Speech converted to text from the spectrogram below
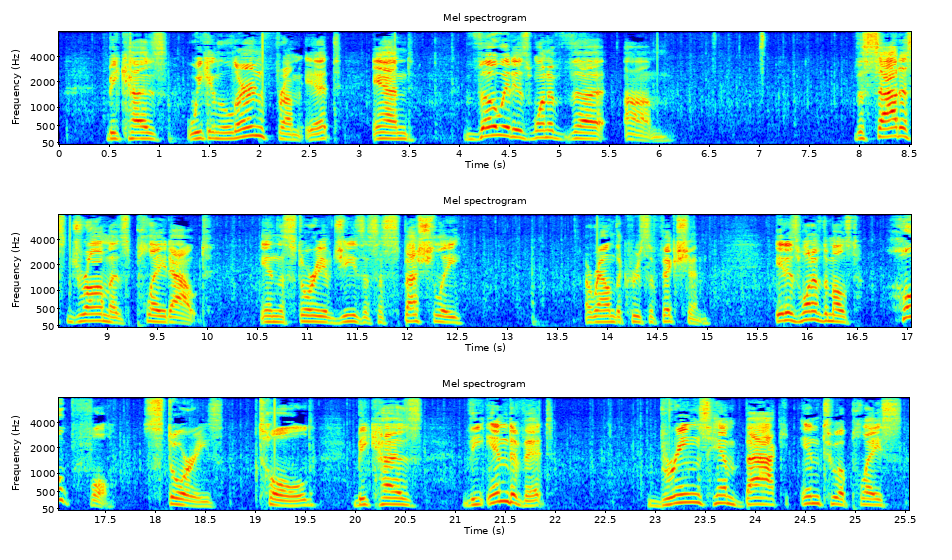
because we can learn from it. And though it is one of the um, the saddest dramas played out in the story of Jesus, especially around the crucifixion, it is one of the most hopeful stories told because the end of it brings him back into a place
